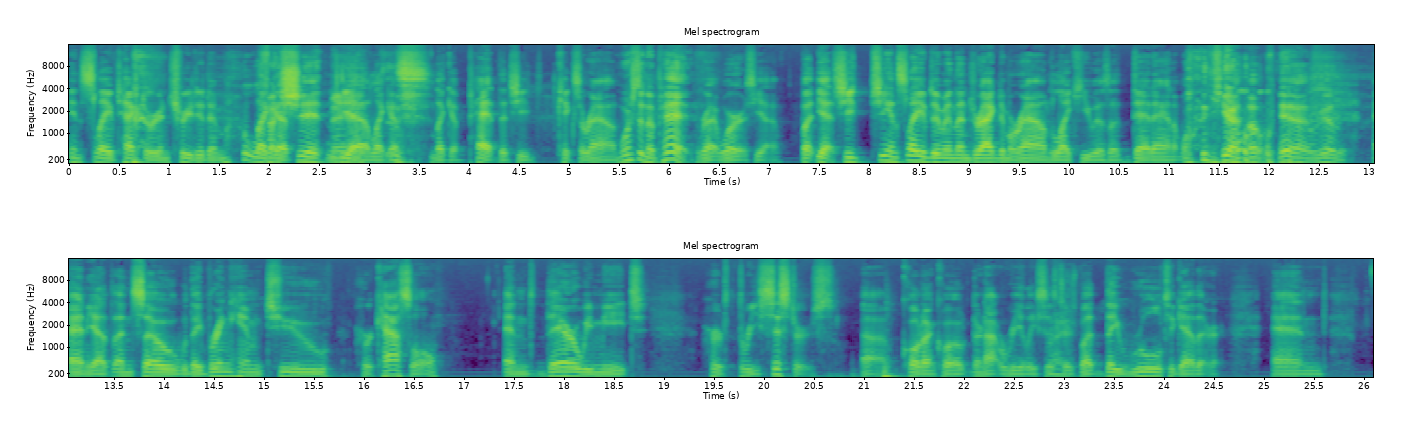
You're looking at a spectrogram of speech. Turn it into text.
enslaved Hector and treated him like, Like a shit, man. Yeah, like a like a pet that she kicks around. Worse than a pet. Right, worse, yeah. But yeah, she she enslaved him and then dragged him around like he was a dead animal. yeah, yeah, really. And yeah, and so they bring him to her castle, and there we meet her three sisters, uh, quote unquote. They're not really sisters, Right. but they rule together. And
